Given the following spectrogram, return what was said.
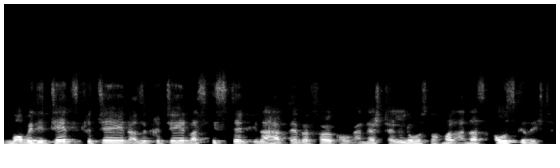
Mobilitätskriterien, also Kriterien, was ist denn innerhalb der Bevölkerung an der Stelle los, nochmal anders ausgerichtet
